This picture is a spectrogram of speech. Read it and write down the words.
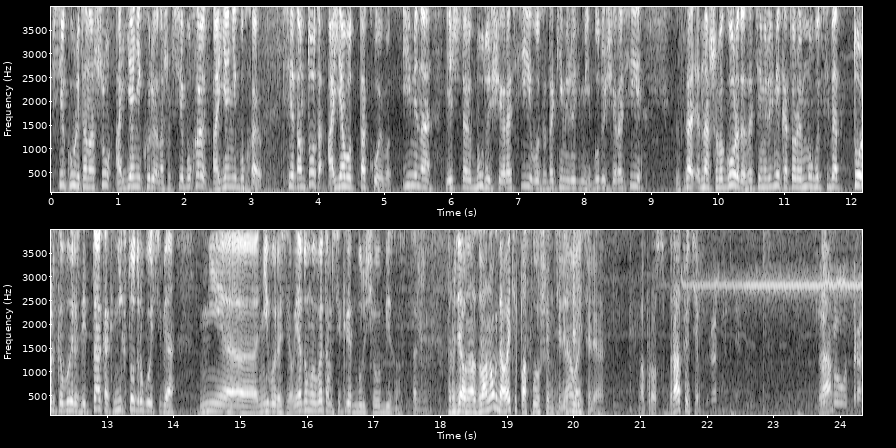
Все курят, а ношу, а я не курю, а ношу. Все бухают, а я не бухаю. Все там то-то, а я вот такой. Вот именно, я считаю, будущее России вот за такими людьми. Будущее России за нашего города, за теми людьми, которые могут себя только выразить так, как никто другой себя не, э, не выразил. Я думаю, в этом секрет будущего бизнеса также. Друзья, у нас звонок, давайте послушаем телезрителя. Вопрос. Здравствуйте. Здравствуйте. Да? Доброе утро.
